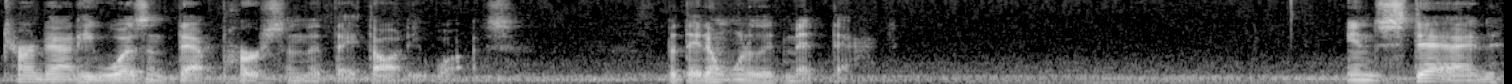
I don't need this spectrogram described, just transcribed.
Turned out he wasn't that person that they thought he was. But they don't want to admit that. Instead,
